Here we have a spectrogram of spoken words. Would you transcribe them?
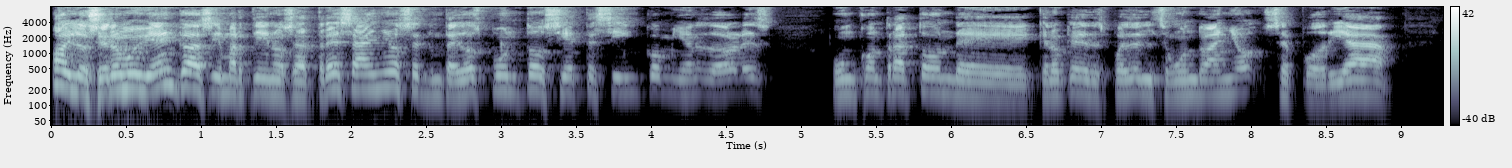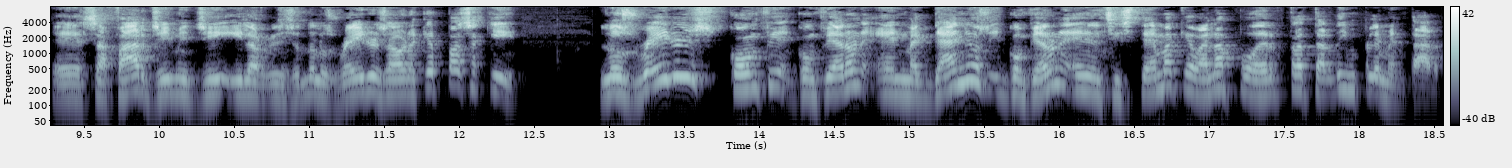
Oh, y lo hicieron muy bien, Gus y Martín. O sea, tres años, 72.75 millones de dólares. Un contrato donde creo que después del segundo año se podría eh, zafar Jimmy G y la organización de los Raiders. Ahora, ¿qué pasa aquí? Los Raiders confiaron en McDaniels y confiaron en el sistema que van a poder tratar de implementar.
